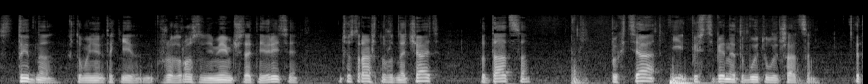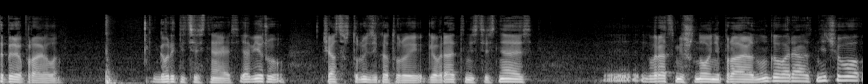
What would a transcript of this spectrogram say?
стыдно, что мы не такие уже взрослые, не умеем читать на иврите. Ничего страшного, нужно начать, пытаться, пыхтя, и постепенно это будет улучшаться. Это первое правило – говорить не стесняясь. Я вижу часто, что люди, которые говорят не стесняясь, э, говорят смешно, неправильно, ну говорят, ничего,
